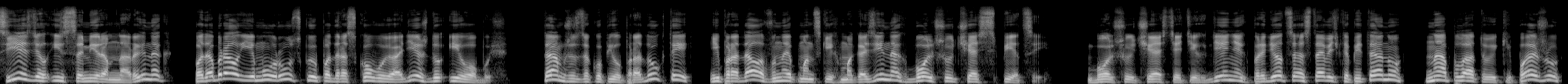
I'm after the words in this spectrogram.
Съездил и с Самиром на рынок, подобрал ему русскую подростковую одежду и обувь. Там же закупил продукты и продал в непманских магазинах большую часть специй. Большую часть этих денег придется оставить капитану на оплату экипажу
